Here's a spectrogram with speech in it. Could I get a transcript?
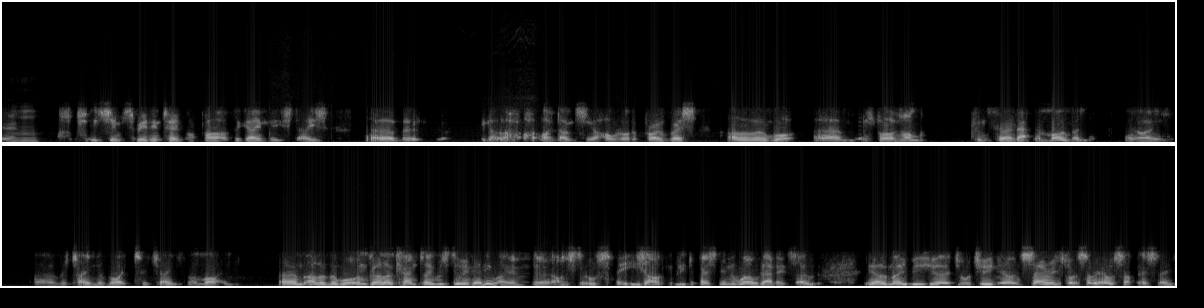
Mm-hmm. It seems to be an integral part of the game these days. Uh, but you know, I, I, don't see a whole lot of progress other than what, um, as far as I'm concerned at the moment, and I uh, retain the right to change my mind um, other than what N'Golo Kante was doing anyway. And uh, I still say he's arguably the best in the world at it. So, you know, maybe uh, Jorginho and Sarri's got something else up their sleeve.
